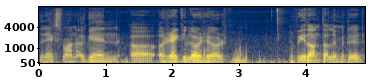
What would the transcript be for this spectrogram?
The next one again, uh, a regular here, Vedanta Limited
